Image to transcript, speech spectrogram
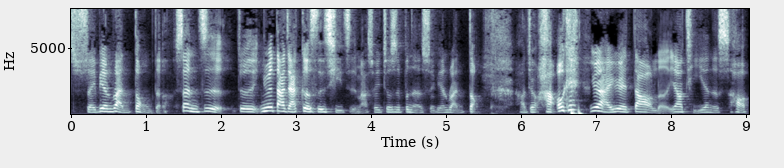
随便乱动的，甚至就是因为大家各司其职嘛，所以就是不能随便乱动。然后就好，OK，越来越到了要体验的时候，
